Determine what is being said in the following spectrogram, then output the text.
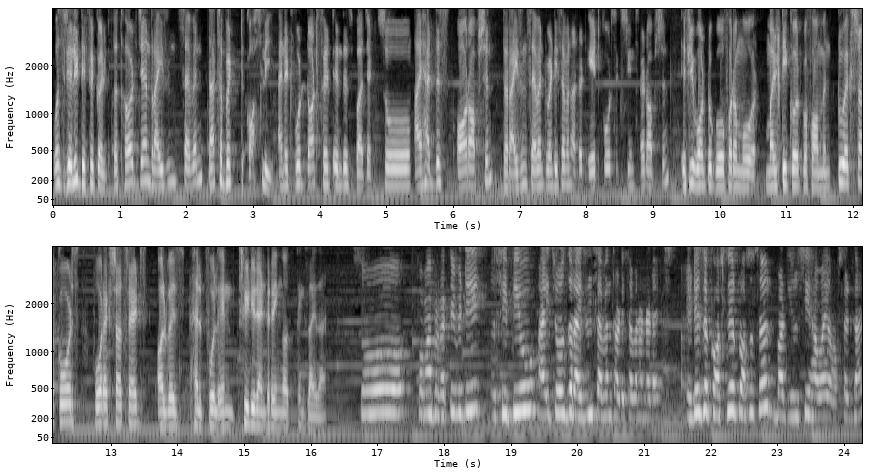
was really difficult. The third gen Ryzen 7, that's a bit costly and it would not fit in this budget. So I had this OR option, the Ryzen 7 2700 8 core 16 thread option. If you want to go for a more multi core performance, two extra cores, four extra threads, always helpful in 3D rendering or things like that. So for my productivity CPU, I chose the Ryzen 7 3700X. It is a costlier processor, but you'll see how I offset that.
